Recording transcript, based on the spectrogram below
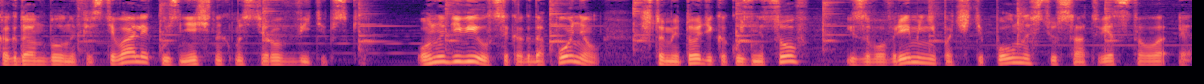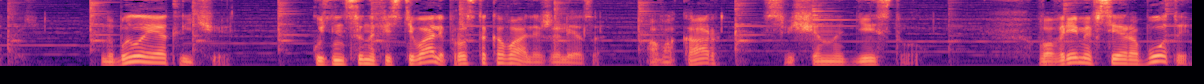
когда он был на фестивале кузнечных мастеров в Витебске. Он удивился, когда понял, что методика кузнецов из его времени почти полностью соответствовала этой. Но было и отличие. Кузнецы на фестивале просто ковали железо, а Вакар священно действовал. Во время всей работы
